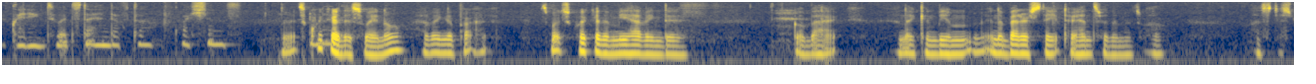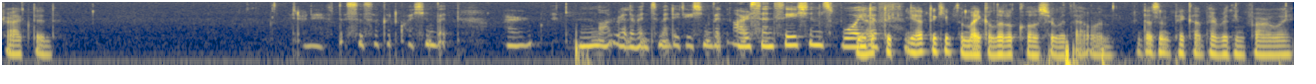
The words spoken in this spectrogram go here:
We're getting towards the end of the questions. It's quicker this way, no? Having a part, it's much quicker than me having to go back, and I can be in a better state to answer them as well less distracted. I don't know if this is a good question, but are not relevant to meditation, but are sensations void you have of... To, you have to keep the mic a little closer with that one. It doesn't pick up everything far away.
